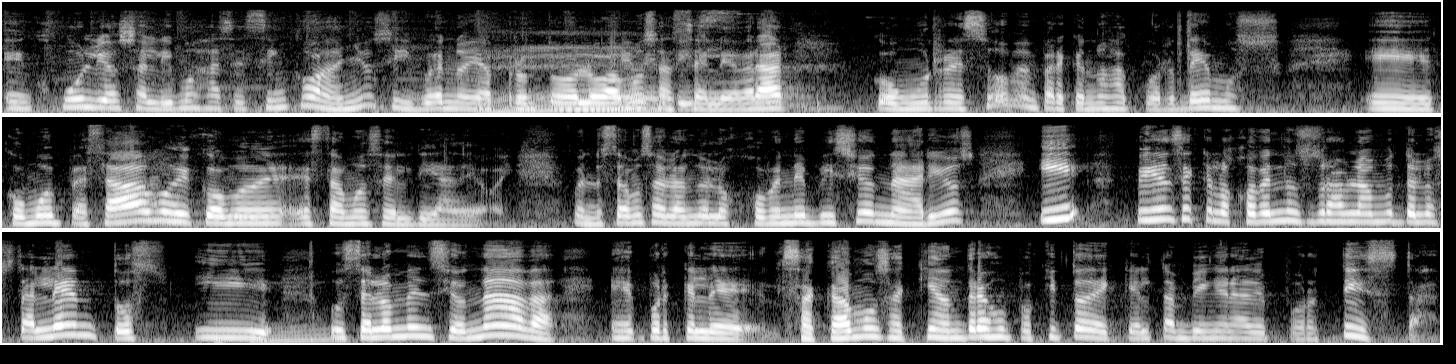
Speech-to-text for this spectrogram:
en julio salimos hace cinco años y bueno, ya pronto lo vamos a celebrar con un resumen para que nos acordemos eh, cómo empezamos y cómo estamos el día de hoy. Bueno, estamos hablando de los jóvenes visionarios y fíjense que los jóvenes nosotros hablamos de los talentos y usted lo mencionaba, eh, porque le sacamos aquí a Andrés un poquito de que él también era deportista.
